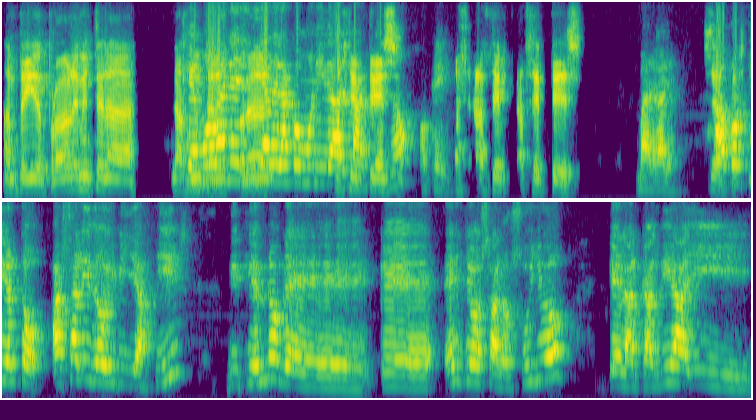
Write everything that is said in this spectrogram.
han, pedido probablemente la, la que muevan el día de la comunidad martes, ¿no? Okay. aceptes. Vale, vale. Ah, por cierto, ha salido hoy Villacís diciendo que, que ellos a lo suyo que la alcaldía allí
